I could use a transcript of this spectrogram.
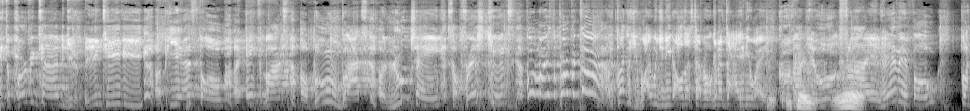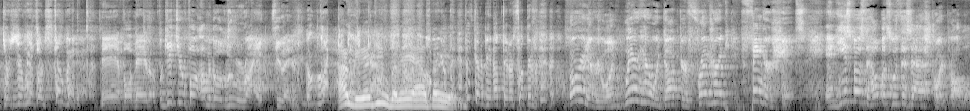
It's the perfect time to get a big TV, a PS4, an Xbox, a boombox, a new chain, some fresh kicks. Boy, man, it's the perfect time. Blackie, why would you need all that stuff if we're gonna die anyway? Cause Because, I can look look. fly in heaven, folks. Blackie, you're, you're so stupid. Man, for man, forget you, folks. I'm gonna go Lou Right. See you later. Black- I'll give it to you, baby. I'll Oh my pay it. There's gotta be an update or something. All right, everyone. We're here with Dr. Frederick Fingershits, and he's supposed to help us with this asteroid problem.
